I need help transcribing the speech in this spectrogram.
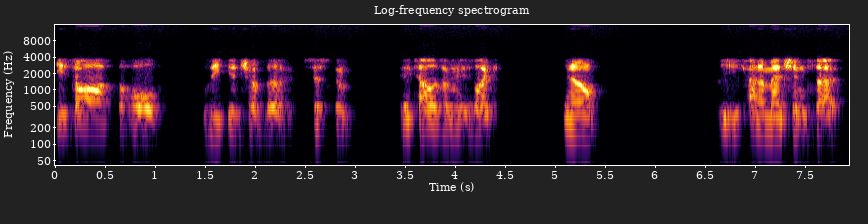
he saw the whole leakage of the system, and he tells him he's like, you know, he, he kind of mentions that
